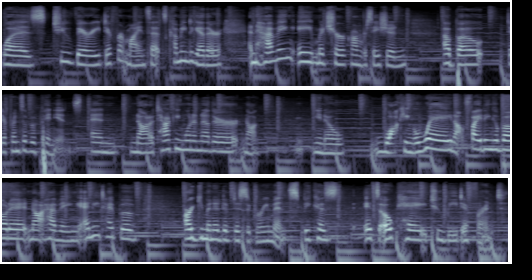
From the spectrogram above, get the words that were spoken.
was two very different mindsets coming together and having a mature conversation about difference of opinions and not attacking one another, not you know, walking away, not fighting about it, not having any type of argumentative disagreements because it's okay to be different.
